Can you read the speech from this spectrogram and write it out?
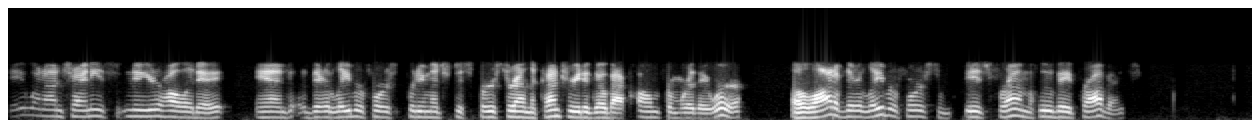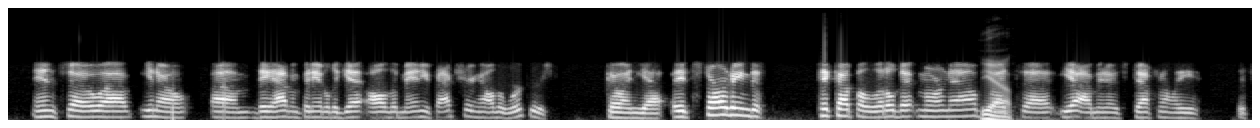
they went on Chinese New Year holiday and their labor force pretty much dispersed around the country to go back home from where they were. A lot of their labor force is from Hubei province. And so, uh, you know, um, they haven't been able to get all the manufacturing, all the workers going yet. It's starting to pick up a little bit more now, Yeah. but uh, yeah, I mean, it's definitely it's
